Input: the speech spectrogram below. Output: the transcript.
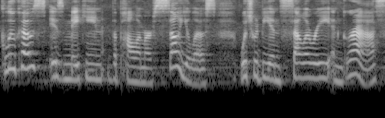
glucose is making the polymer cellulose, which would be in celery and grass,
